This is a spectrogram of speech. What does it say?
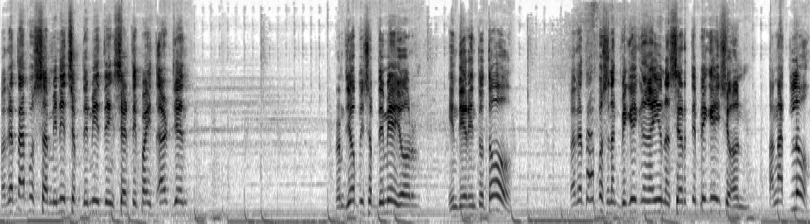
Pagkatapos sa minutes of the meeting, certified urgent from the office of the mayor, hindi rin totoo. Pagkatapos nagbigay ka ngayon ng certification, pangatlo.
